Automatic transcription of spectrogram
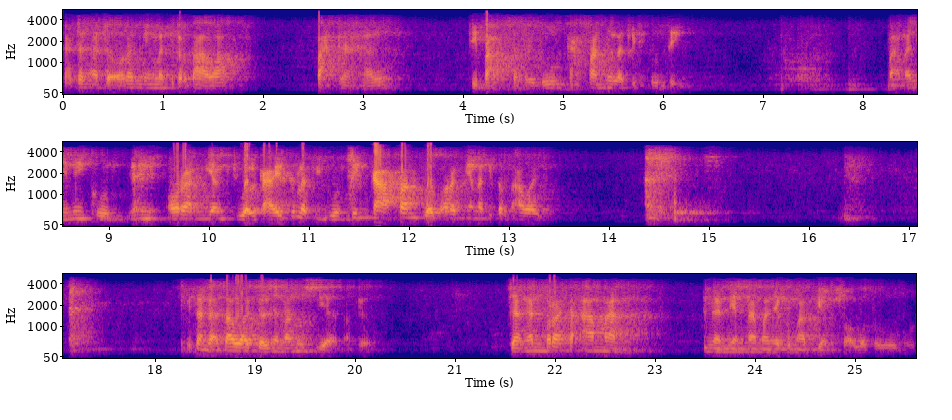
Kadang ada orang yang lagi tertawa, padahal di pasar itu kafannya lagi digunting. Maknanya ini, ini orang yang jual kain itu lagi gunting kafan buat orang yang lagi tertawa itu. Kita nggak tahu ajalnya manusia. Jangan merasa aman dengan yang namanya kematian. Insya Allah umur.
